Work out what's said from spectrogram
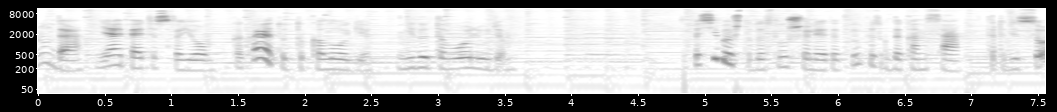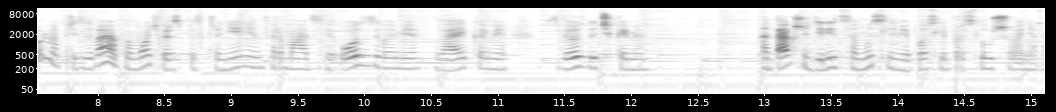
Ну да, я опять о своем. Какая тут экология? Не до того людям. Спасибо, что дослушали этот выпуск до конца. Традиционно призываю помочь в распространении информации отзывами, лайками, звездочками, а также делиться мыслями после прослушивания.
